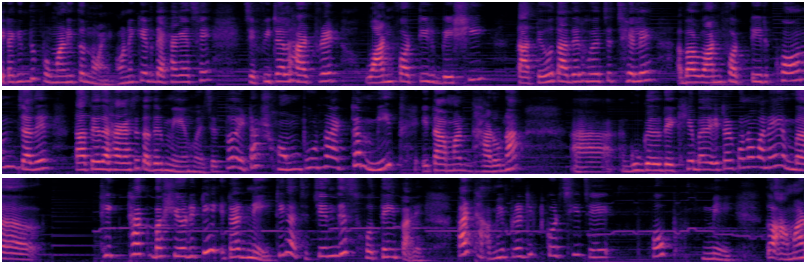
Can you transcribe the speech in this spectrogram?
এটা কিন্তু প্রমাণিত নয়। অনেকের দেখা গেছে যে ফিটাল হার্ট রেট ওয়ান ফর্টির বেশি, তাতেও তাদের হয়েছে ছেলে, আবার ওয়ান ফর্টির কম যাদের, তাতে দেখা গেছে তাদের মেয়ে হয়েছে। তো এটা সম্পূর্ণ একটা মিথ, এটা আমার ধারণা। গুগল দেখে, বা এটার কোনো মানে ঠিকঠাক বা শিওরিটি এটার নেই, ঠিক আছে? চেঞ্জেস হতেই পারে। বাট আমি প্রেডিক্ট করছি যে হোপ মেয়ে। তো আমার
